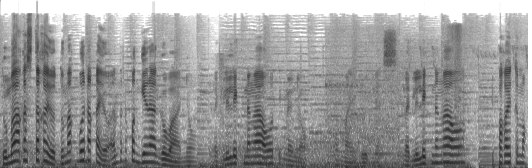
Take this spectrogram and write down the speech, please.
Tumakas na kayo, tumakbo na kayo. Ano na pang ginagawa nyo? Naglilik na nga oh, tignan nyo. Oh my goodness. Naglilik na nga oh. Di pa kayo tumak...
